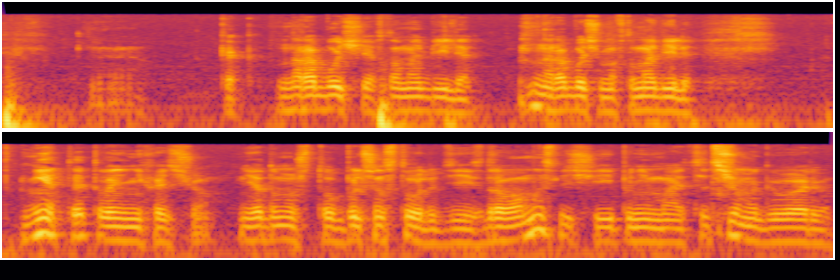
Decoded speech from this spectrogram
э, как на рабочие автомобили, на рабочем автомобиле. Нет, этого я не хочу. Я думаю, что большинство людей здравомыслящие и понимают, о чем я говорю.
